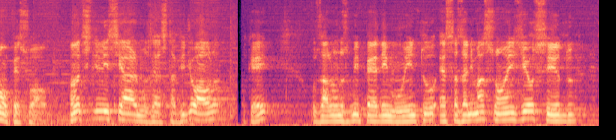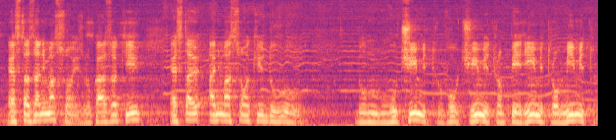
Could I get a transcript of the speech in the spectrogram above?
Bom pessoal, antes de iniciarmos esta videoaula, ok? Os alunos me pedem muito essas animações e eu cedo estas animações. No caso aqui, esta animação aqui do, do multímetro, voltímetro, amperímetro, ohmímetro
